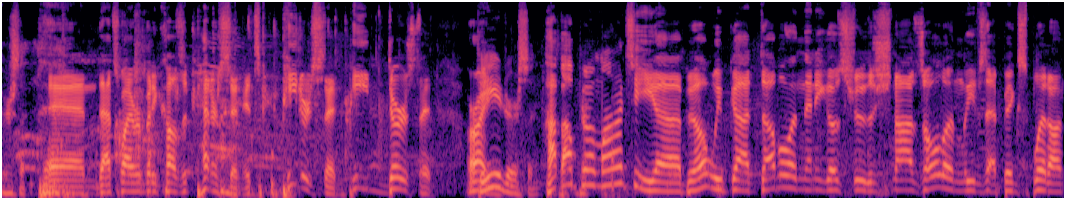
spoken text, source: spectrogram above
or something. and that's why everybody calls it Pedersen. It's Peterson, Peterson. All right. Peterson. How about Belmonte, uh, Bill? We've got double, and then he goes through the Schnozola and leaves that big split on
